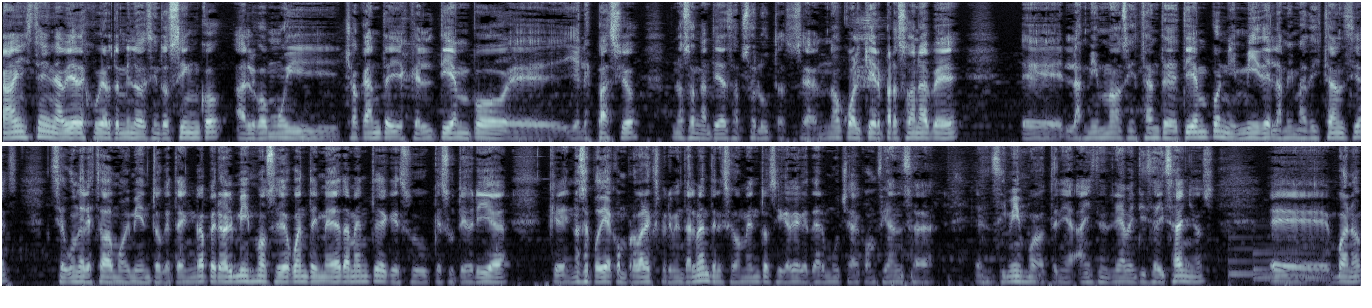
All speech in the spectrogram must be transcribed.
Einstein había descubierto en 1905 algo muy chocante y es que el tiempo eh, y el espacio no son cantidades absolutas. O sea, no cualquier persona ve eh, los mismos instantes de tiempo ni mide las mismas distancias según el estado de movimiento que tenga, pero él mismo se dio cuenta inmediatamente de que su, que su teoría, que no se podía comprobar experimentalmente en ese momento, sí que había que tener mucha confianza en sí mismo, tenía, Einstein tenía 26 años, eh, bueno,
